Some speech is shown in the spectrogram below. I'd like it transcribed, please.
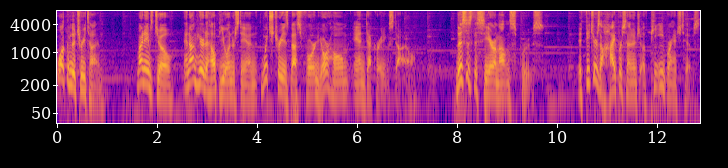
Welcome to Tree Time. My name's Joe, and I'm here to help you understand which tree is best for your home and decorating style. This is the Sierra Mountain Spruce. It features a high percentage of PE branch tips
